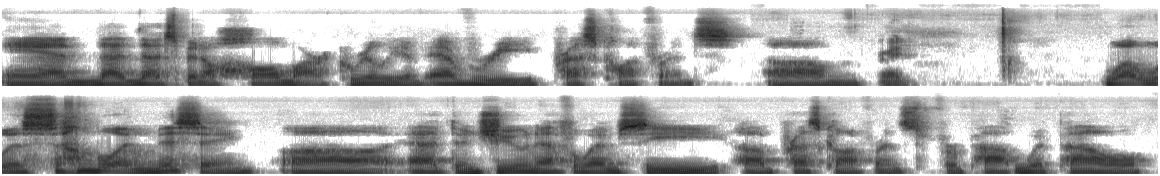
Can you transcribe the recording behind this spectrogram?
and that that's been a hallmark really of every press conference. Um, right. What was somewhat missing uh, at the June FOMC uh, press conference for with Powell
